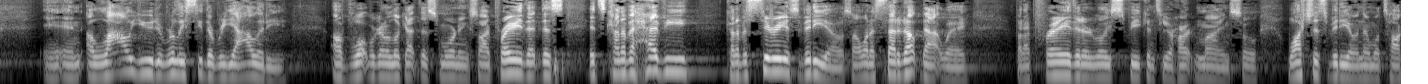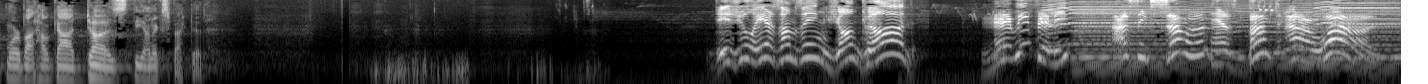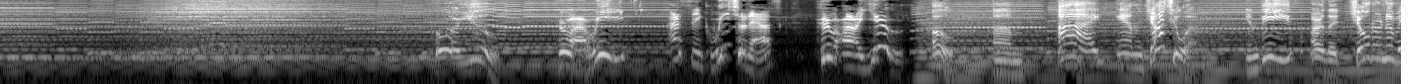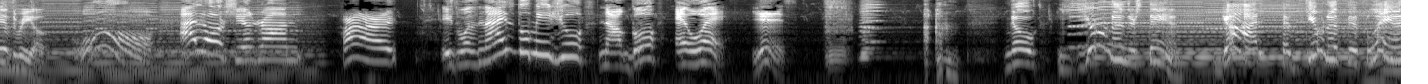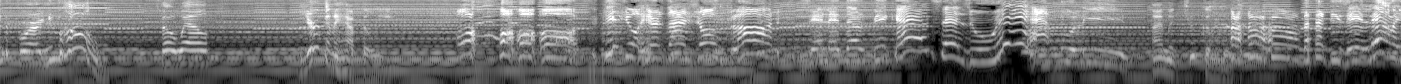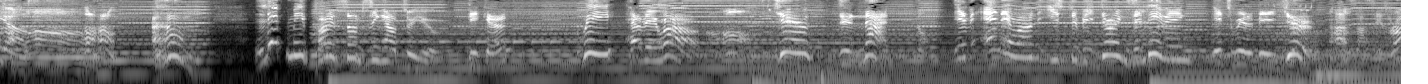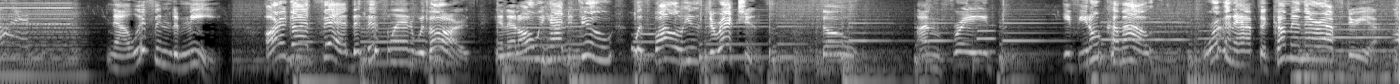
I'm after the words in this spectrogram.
and, and allow you to really see the reality of what we're going to look at this morning. So I pray that this, it's kind of a heavy, kind of a serious video. So I want to set it up that way. But I pray that it really speak into your heart and mind. So watch this video and then we'll talk more about how God does the unexpected. Did you hear something, Jean Claude? No, oui. I think someone has bumped our wall. Who are you? Who are we? I think we should ask, who are you? Oh, um, I am Joshua, and these are the children of Israel. Oh. Hello, children. Hi. It was nice to meet you. Now go away. Yes. No, you don't understand. God has given us this land for our new home. So, well, you're gonna have to leave. Oh, did you hear that, Jean-Claude? The little pecan says we have to leave. I'm a cucumber. that is hilarious. Let me point something out to you, Deacon. We have a rule. You do not. If anyone is to be doing the leaving, it will be you. that is right. Now listen to me. Our God said that this land was ours, and that all we had to do was follow his directions. So, I'm afraid if you don't come out, we're gonna have to come in there after you.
